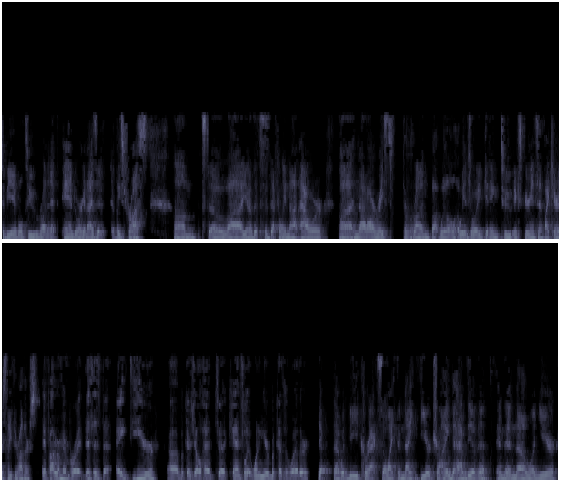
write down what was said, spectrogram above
to be able to run it and organize it, at least for us. Um, so, uh, you know, this is definitely not our, uh, not our race to run, but we'll, we enjoy getting to experience it vicariously through others. If I remember right, this is the eighth year, uh, because y'all had to cancel it one year because of weather. Yep, that would be correct. So like the ninth year trying to have the event and then, uh, one year,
